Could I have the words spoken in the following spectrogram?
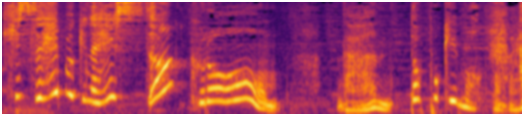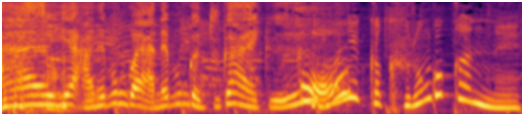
키스 해보기나 했어? 그럼 난 떡볶이 먹다가 해봤어. 아, 얘 안 해본 거야, 안 해본 거야, 누가 알고? 그러니까 그런 것 같네.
